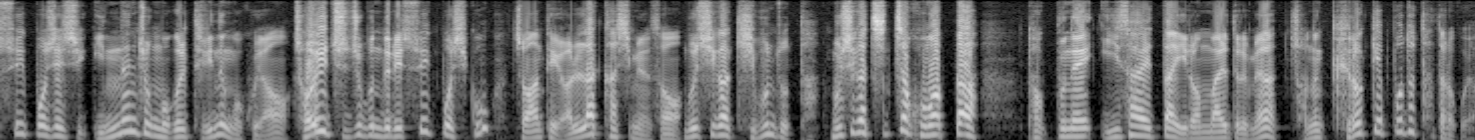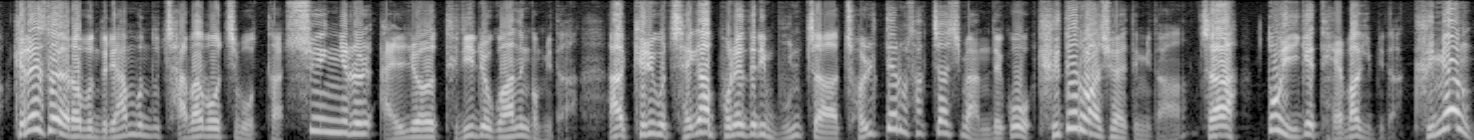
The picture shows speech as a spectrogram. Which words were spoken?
수익 보실 수 있는 종목을 드리는 거고요. 저희 주주분들이 수익 보시고 저한테 연락하시면서 무시가 기분 좋다. 무시가 진짜 고맙다. 덕분에 이사했다 이런 말 들으면 저는 그렇게 뿌듯하더라고요. 그래서 여러분들이 한 번도 잡아보지 못할 수익률을 알려드리려고 하는 겁니다. 아 그리고 제가 보내드린 문자 절대로 삭제하시면 안 되고 그대로 하셔야 됩니다. 자 또 이게 대박입니다. 그냥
